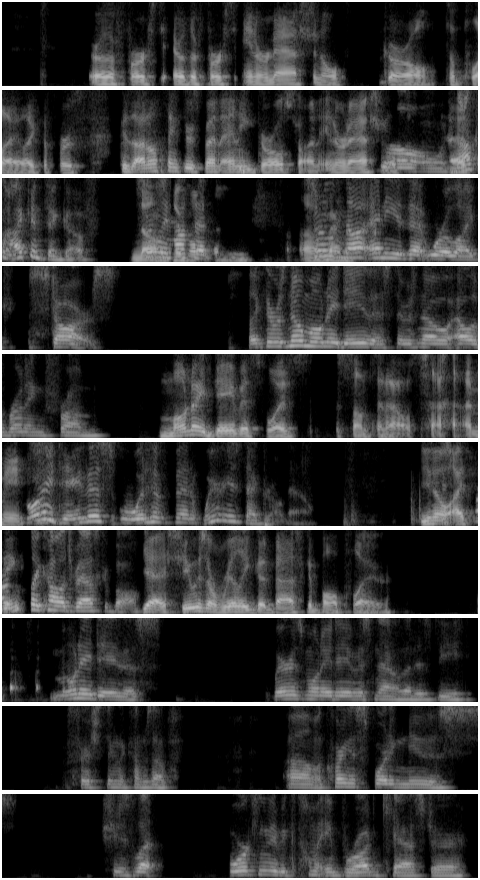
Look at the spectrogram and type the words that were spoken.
or the first or the first international girl to play like the first because i don't think there's been any girls on international No, not that I can think of. no certainly not that- been, um, Certainly not any that were like stars. Like there was no Mo'ne Davis, there was no Ella Bruning from mo'ne davis was something else i mean Mo'ne Davis would have been. Where is that girl now? you know i think play college basketball. yeah she was a really good basketball player Mo'ne Davis. Where is Mo'ne Davis now? That is the first thing that comes up. Um, according to Sporting News, she's let working to become a broadcaster.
